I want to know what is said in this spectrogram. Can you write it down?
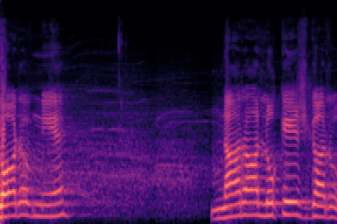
గౌరవనీయ నారా లోకేష్ గారు.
